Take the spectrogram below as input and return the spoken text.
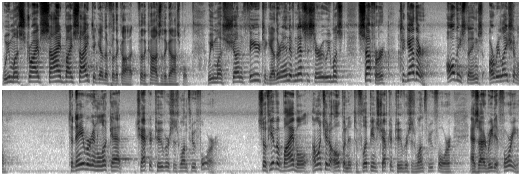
We must strive side by side together for the, cause, for the cause of the gospel. We must shun fear together, and if necessary, we must suffer together. All these things are relational. Today, we're going to look at chapter 2, verses 1 through 4. So, if you have a Bible, I want you to open it to Philippians chapter 2, verses 1 through 4, as I read it for you.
